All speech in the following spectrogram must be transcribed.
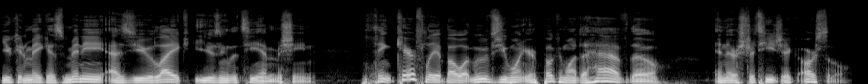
you can make as many as you like using the TM machine. Think carefully about what moves you want your Pokemon to have, though, in their strategic arsenal.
